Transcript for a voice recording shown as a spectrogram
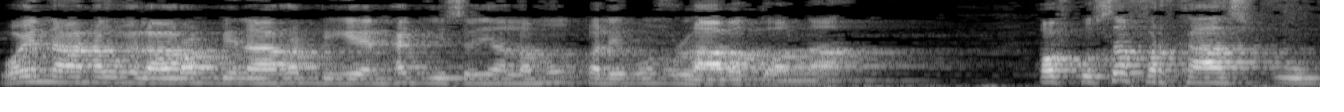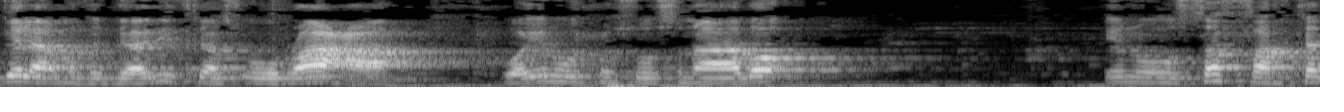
Wa inaa anagu ilaa rabbinaa rabbigeen xaggiisa ayaan lamunqalibuun u laaban doonaa. Qofku safarkaas uu gelaa marka gaadiidkaas uu raacaa waa inuu xusuusnaado inuu safar ka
